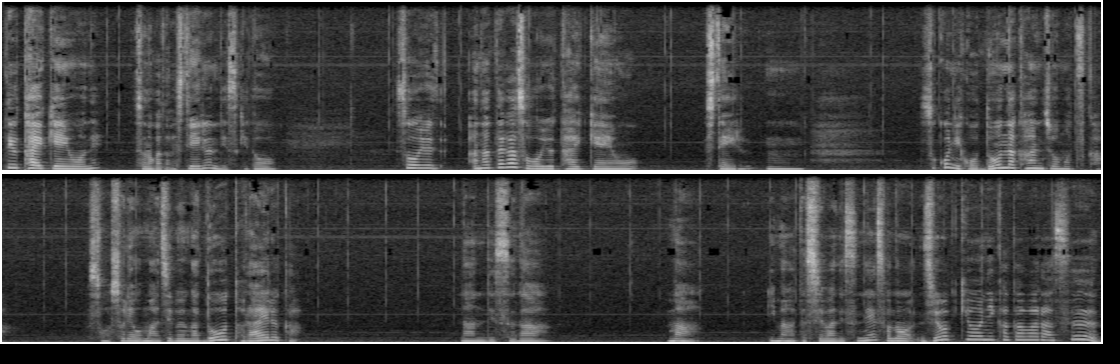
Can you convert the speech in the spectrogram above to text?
ていう体験をねその方はしているんですけどそういうあなたがそういう体験をしている、うん、そこにこうどんな感情を持つか。そうそれをまあ自分がどう捉えるかなんですがまあ今私はですねその状況にかかわらず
